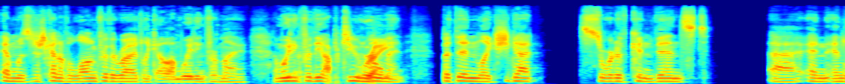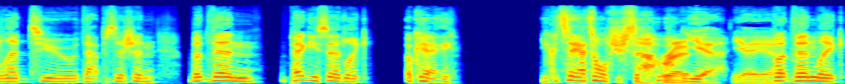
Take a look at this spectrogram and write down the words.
and was just kind of along for the ride, like, oh, I'm waiting for my I'm waiting for the opportune Right. moment. But then like she got sort of convinced uh and and led to that position. But then Peggy said, like, okay, you could say I told you so. Right. Yeah, yeah, yeah. But then like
